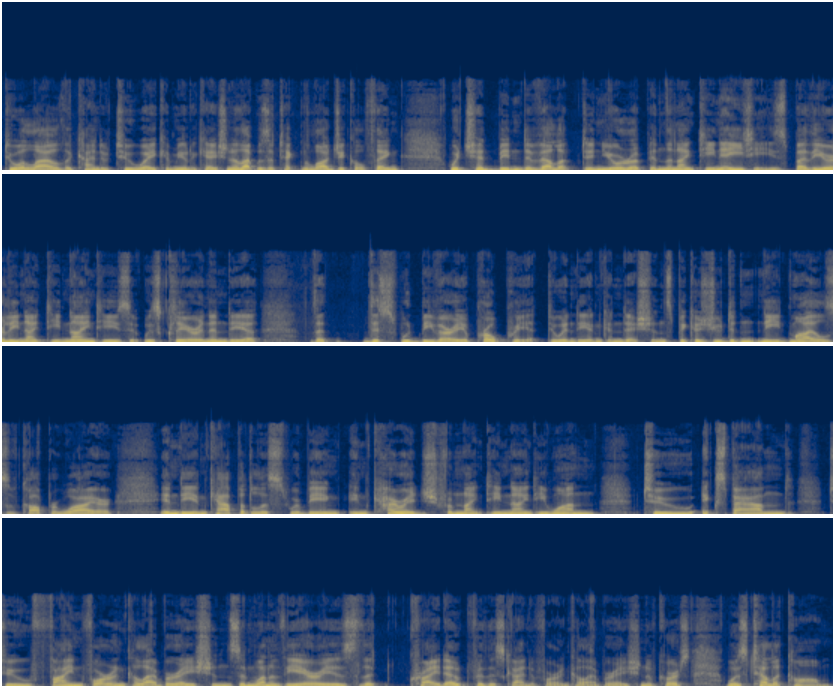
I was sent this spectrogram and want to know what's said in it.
to allow the kind of two way communication. Now, that was a technological thing which had been developed in Europe in the 1980s. By the early 1990s, it was clear in India that this would be very appropriate to Indian conditions because you didn't need miles of copper wire. Indian capitalists were being encouraged from 1991 to expand, to find foreign And one of the areas that cried out for this kind of foreign collaboration, of course, was telecom.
